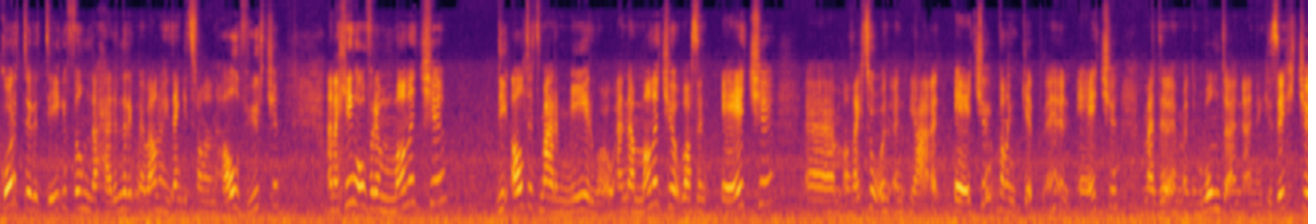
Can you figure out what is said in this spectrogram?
kortere tekenfilm, dat herinner ik me wel nog. Ik denk iets van een half uurtje. En dat ging over een mannetje die altijd maar meer wou. En dat mannetje was een eitje Um, als echt zo een, ja, een eitje van een kip. Hè, een eitje met, de, met een mond en, en een gezichtje.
